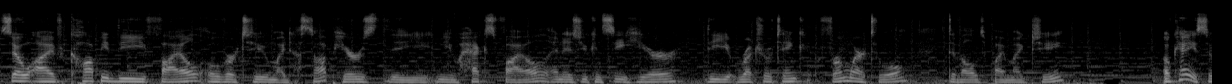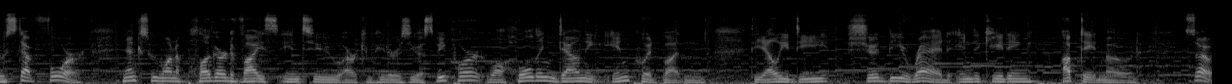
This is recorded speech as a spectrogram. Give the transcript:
So I've copied the file over to my desktop. Here's the new hex file, and as you can see here, the RetroTink firmware tool developed by Mike Chi. Okay, so step four. Next, we want to plug our device into our computer's USB port while holding down the input button. The LED should be red, indicating update mode. So,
